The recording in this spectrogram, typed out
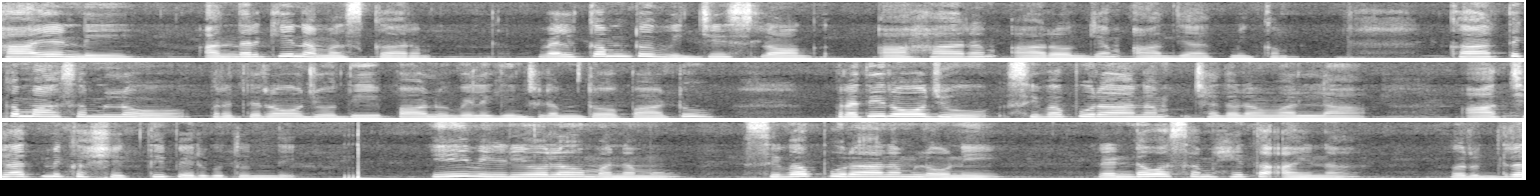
హాయ్ అండి. అందరికీ నమస్కారం. వెల్కమ్ టు విజ్జీ స్లాగ్ ఆహారం ఆరోగ్యం ఆధ్యాత్మికం. కార్తీక మాసంలో ప్రతిరోజు దీపాలు వెలిగించడంతో పాటు ప్రతిరోజు శివపురాణం చదవడం వల్ల ఆధ్యాత్మిక శక్తి పెరుగుతుంది. ఈ వీడియోలో మనము శివపురాణంలోని రెండవ సంహిత అయిన రుద్ర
